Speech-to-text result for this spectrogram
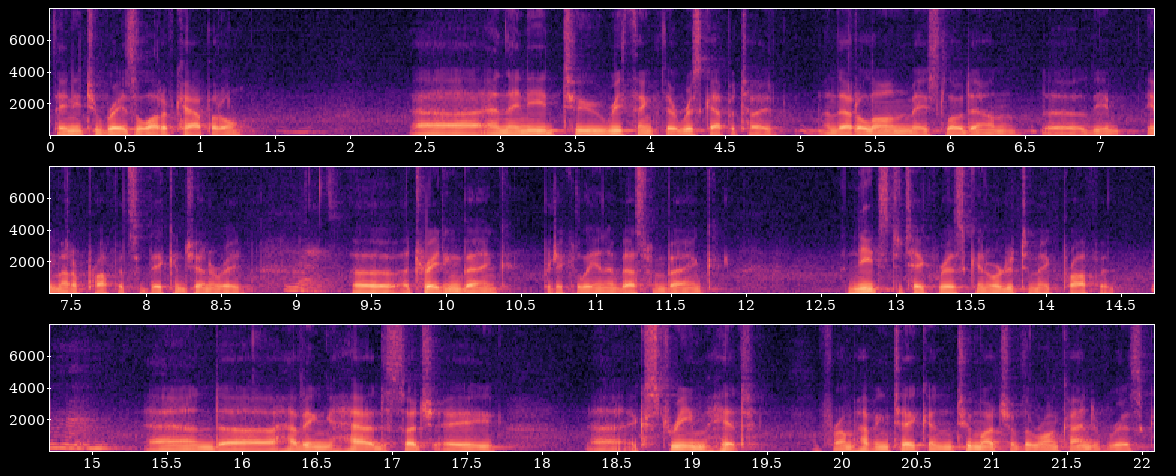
They need to raise a lot of capital uh, and they need to rethink their risk appetite, and that alone may slow down uh, the, the, amount of profits that they can generate. Right. Uh, a trading bank, particularly an investment bank, needs to take risk in order to make profit. Mm-hmm. And uh, having had such a uh, extreme hit from having taken too much of the wrong kind of risk,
